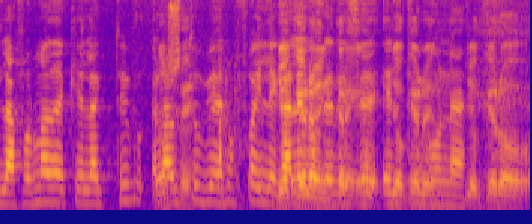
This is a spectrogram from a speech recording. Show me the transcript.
la forma de que la, obtu- la No sé. obtuvieron fue ilegal, es quiero lo que entrar- dice el yo quiero- tribunal. yo quiero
